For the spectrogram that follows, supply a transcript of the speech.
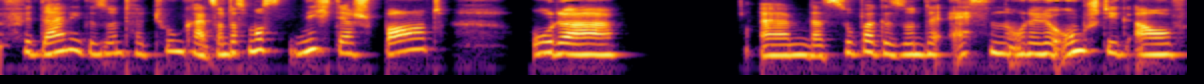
für deine Gesundheit tun kannst. Und das muss nicht der Sport oder ähm, das super gesunde Essen oder der Umstieg auf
